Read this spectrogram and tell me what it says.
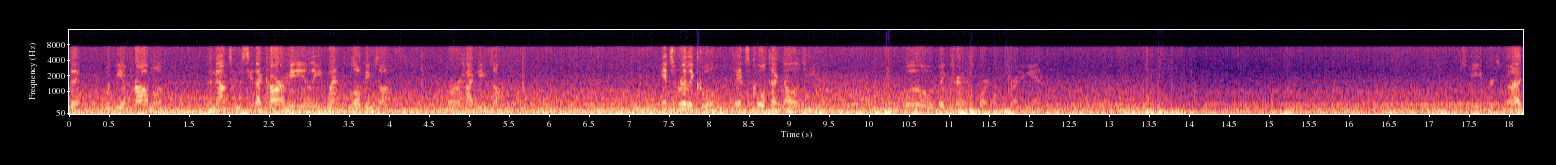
that would be a problem. And now it's going to see that car, immediately went low beams off, or high beams off. It's really cool. It's cool technology. Whoa, big transport turning in. Jeepers, bud.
